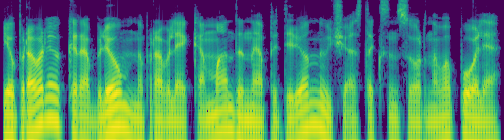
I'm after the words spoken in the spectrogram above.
я управляю кораблем, направляя команды на определенный участок сенсорного поля.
